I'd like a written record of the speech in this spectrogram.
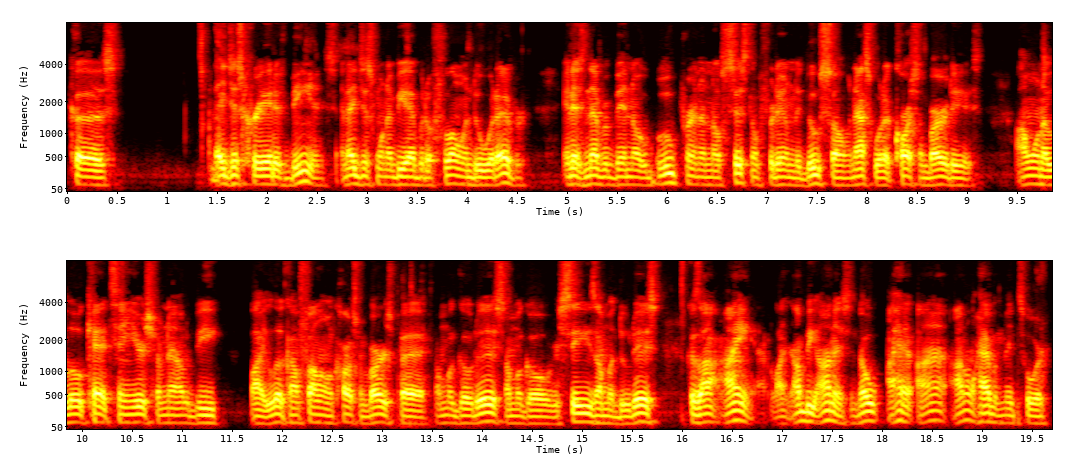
because they just creative beings and they just want to be able to flow and do whatever. And there's never been no blueprint or no system for them to do so. And that's what a Carson Byrd is. I want a little cat 10 years from now to be like, look, I'm following Carson Byrd's path. I'm going to go this. I'm going to go overseas. I'm going to do this. Cause I, I ain't like, I'll be honest. Nope. I have, I, I don't have a mentor.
